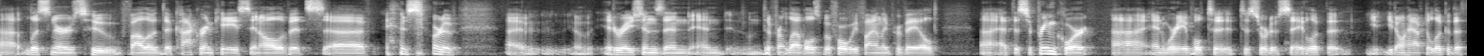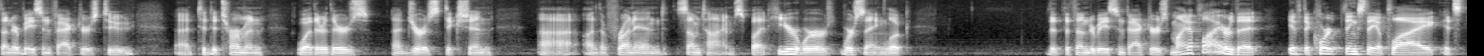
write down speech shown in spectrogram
uh, listeners who followed the Cochran case in all of its uh, sort of uh, you know, iterations and and different levels before we finally prevailed uh, at the Supreme Court, uh, and we're able to to sort of say, look, that you, you, don't have to look at the Thunder Basin factors to to determine whether there's jurisdiction on the front end sometimes. But here we're we're saying, look, that the Thunder Basin factors might apply, or that if the court thinks they apply, it's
